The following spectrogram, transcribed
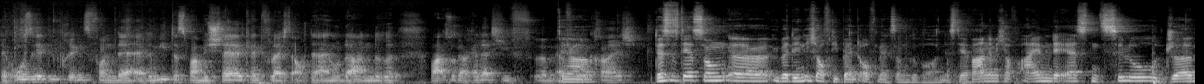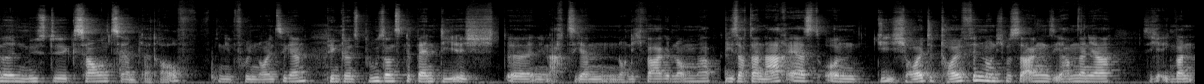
Der große Hit übrigens von der Eremit, das war Michelle, kennt vielleicht auch der ein oder andere, war sogar relativ ähm, erfolgreich. Das ist der Song, äh, über den ich auf die Band aufmerksam geworden ist. Der war nämlich auf einem der ersten Zillow German Mystic Sound Sampler drauf. In den frühen 90ern. Pink Turns Blue, sonst eine Band, die ich äh, in den 80ern noch nicht wahrgenommen habe. Wie gesagt, danach erst und die ich heute toll finde. Und ich muss sagen, sie haben dann ja sich irgendwann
